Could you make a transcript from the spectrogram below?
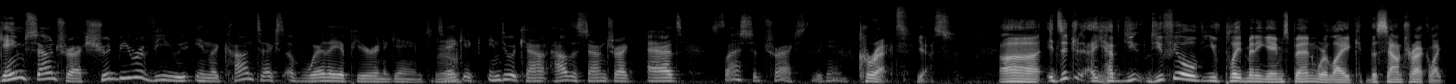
game soundtracks should be reviewed in the context of where they appear in a game to take into account how the soundtrack adds slash subtracts to the game? Correct. Yes. Uh, it's interesting. Have you? Do you feel you've played many games, Ben, where like the soundtrack like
